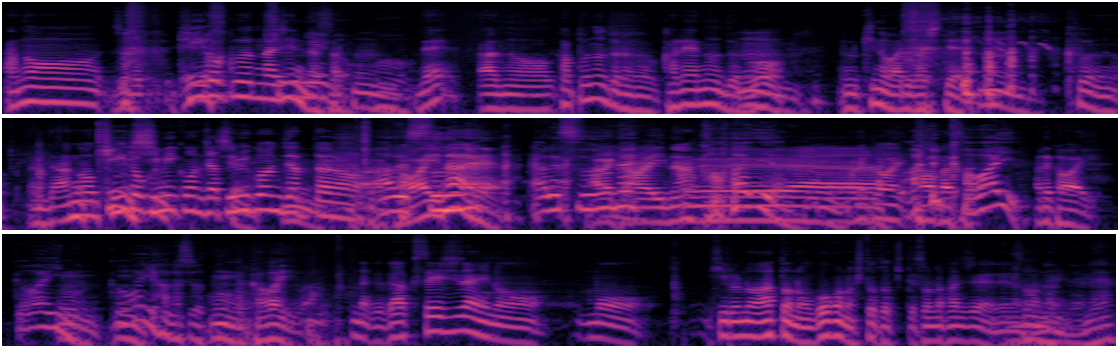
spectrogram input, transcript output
あのの 黄色く馴染んださね。あのカップヌードルのカレーヌードルをあの木の割り箸で食うのであの木に染み込んじゃって。染み込んじゃったの。あれ可愛いなあれあれすあれ可い愛いな。可愛いやあれ可愛い。あれ可愛い。あれ可愛い。可愛いの可愛い話だった、うん。可愛いわ。なんか学生時代のもう昼の後の午後のひとときってそんな感じだよね。そうねなんだよね。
